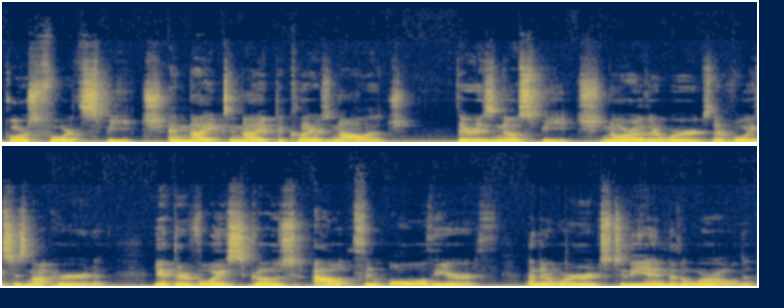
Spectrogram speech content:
pours forth speech, and night to night declares knowledge. There is no speech, nor are there words, their voice is not heard. Yet their voice goes out through all the earth, and their words to the end of the world.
